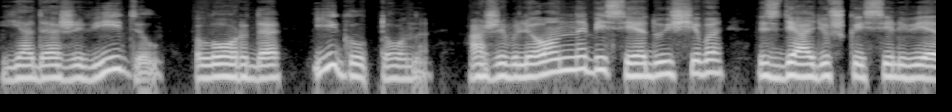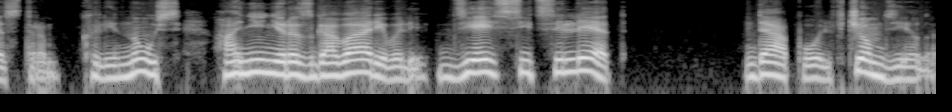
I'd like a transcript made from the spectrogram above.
Я даже видел лорда Иглтона, оживленно беседующего с дядюшкой Сильвестром. Клянусь, они не разговаривали десять лет. Да, Поль, в чем дело?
